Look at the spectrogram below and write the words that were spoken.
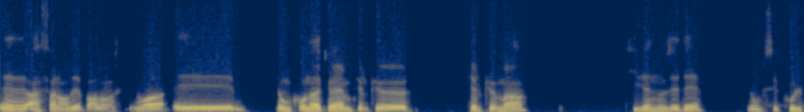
euh, un Finlandais, pardon, excuse-moi. Et donc, on a quand même quelques, quelques mains qui viennent nous aider. Donc, c'est cool.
